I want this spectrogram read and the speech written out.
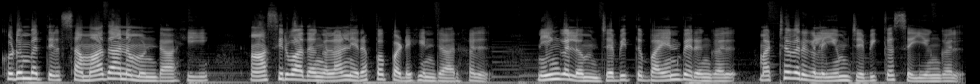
குடும்பத்தில் சமாதானம் உண்டாகி ஆசிர்வாதங்களால் நிரப்பப்படுகின்றார்கள். நீங்களும் ஜெபித்து பயன்பெறுங்கள் மற்றவர்களையும் ஜெபிக்க செய்யுங்கள்.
